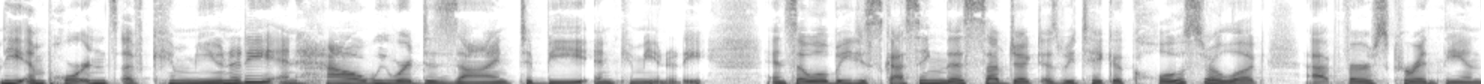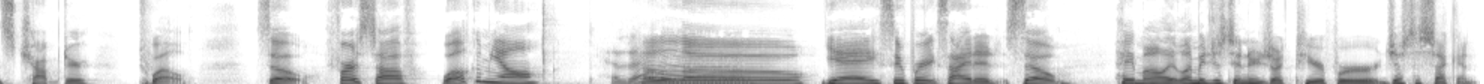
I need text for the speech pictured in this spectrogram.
the importance of community and how we were designed to be in community. And so we'll be discussing this subject as we take a closer look at First Corinthians chapter 12. So, first off, welcome y'all. Hello. Hello. Yay, super excited. So, hey Molly, let me just interject here for just a second.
